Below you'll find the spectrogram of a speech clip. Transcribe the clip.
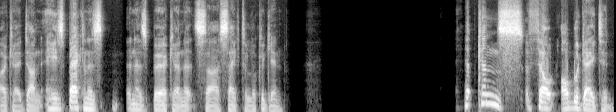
Okay, done. He's back in his in his burqa, and it's uh, safe to look again. Hipkins felt obligated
